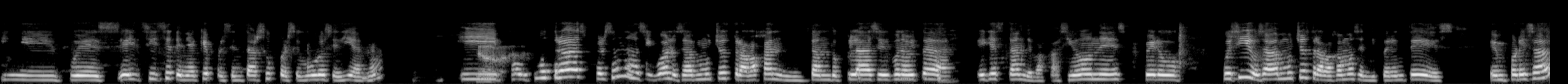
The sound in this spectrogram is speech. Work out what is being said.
y pues él sí se tenía que presentar súper seguro ese día, ¿no? Y pues otras personas igual, o sea, muchos trabajan dando clases, bueno, ahorita ellas están de vacaciones, pero pues sí, o sea, muchos trabajamos en diferentes empresas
